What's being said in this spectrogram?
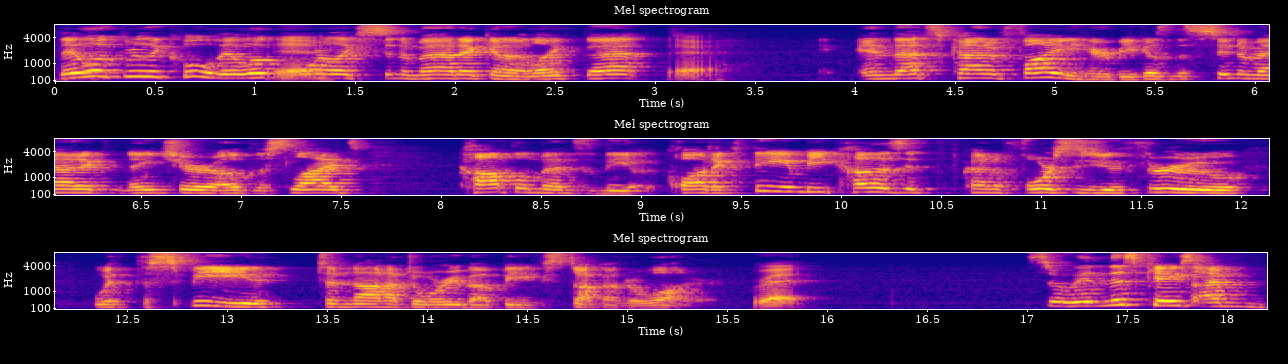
They look really cool. They look Yeah. more like cinematic, and I like that. Yeah. And that's kind of fine here because the cinematic nature of the slides complements the aquatic theme because it kind of forces you through with the speed to not have to worry about being stuck underwater. Right. So in this case, I'm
